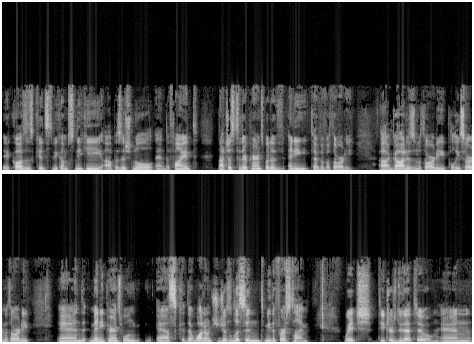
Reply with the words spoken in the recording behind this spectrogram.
it causes kids to become sneaky, oppositional, and defiant not just to their parents, but of any type of authority. Uh, God is an authority, police are an authority, and many parents will ask that why don't you just listen to me the first time? Which teachers do that too, and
